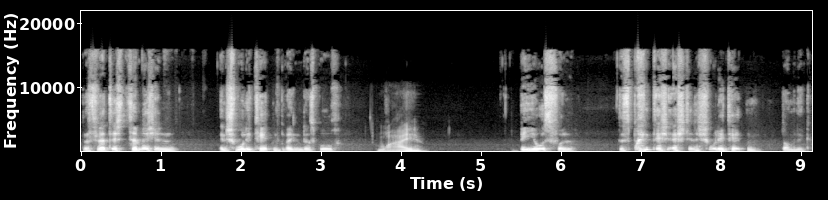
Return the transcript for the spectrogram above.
Das wird dich ziemlich in, in Schwulitäten bringen, das Buch. Why? Be useful. Das bringt dich echt in Schwulitäten, Dominik.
